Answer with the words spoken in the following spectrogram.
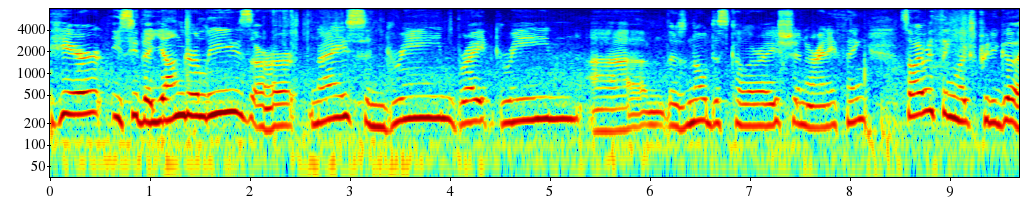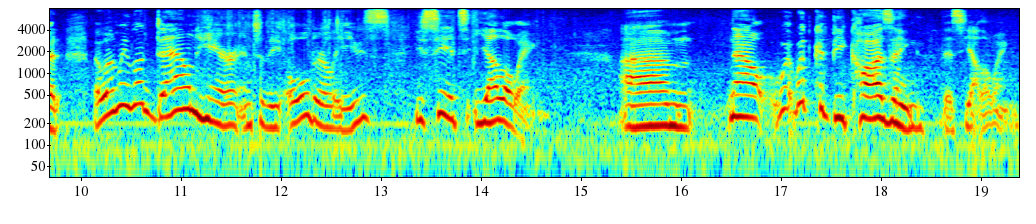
Here you see the younger leaves are nice and green, bright green. Um, there's no discoloration or anything. So everything looks pretty good. But when we look down here into the older leaves, you see it's yellowing. Um, now, what, what could be causing this yellowing?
